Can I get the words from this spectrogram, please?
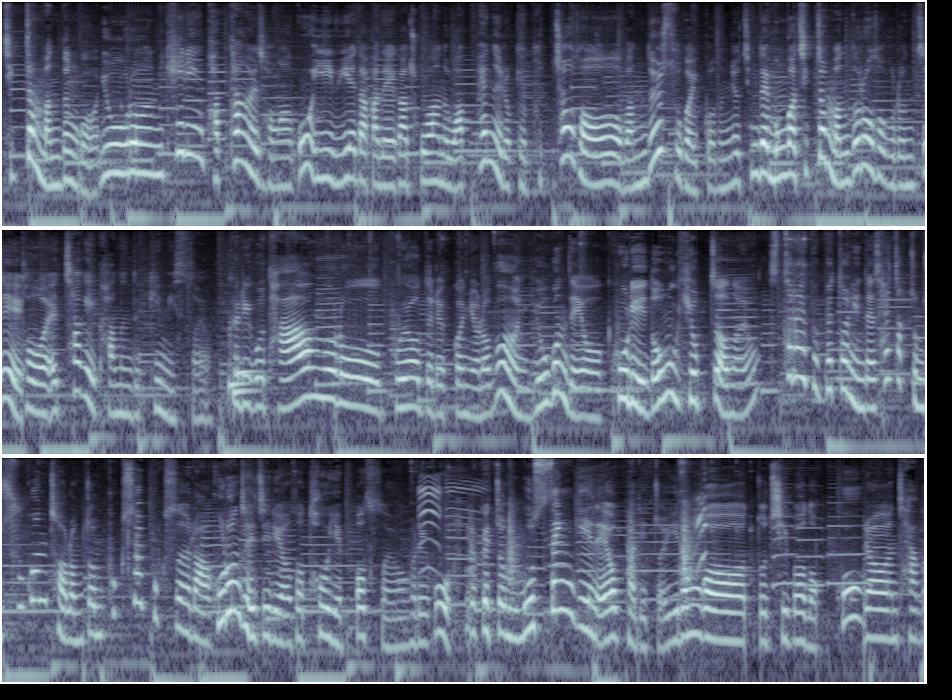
직접 만든 거. 요런 키링 바탕을 정하고 이 위에다가 내가 좋아하는 와펜을 이렇게 붙여서 만들 수가 있거든요. 근데 뭔가 직접 만들어서 그런지 더 애착이 가는 느낌이 있어요. 그리고 다음으로 보여드릴 건 여러분 요건데요. 골이 너무 귀엽지 않아요? 스트라이프 패턴인데 살짝 좀 수건처럼 좀 폭슬폭슬하고 그런 재질이어서 더 예뻤어요. 그리고 이렇게 좀 못생긴 에어팟 있죠. 이런 것도 집어넣고 이런 작은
